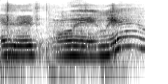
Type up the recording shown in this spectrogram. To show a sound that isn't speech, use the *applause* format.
It is orange.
